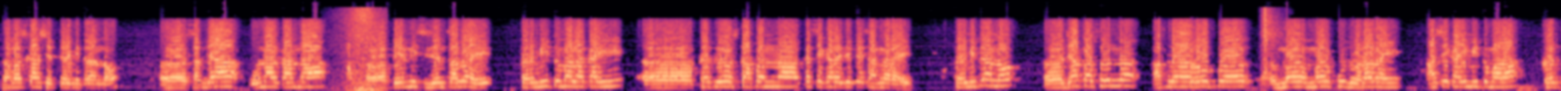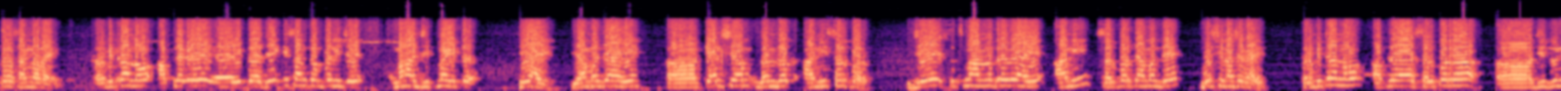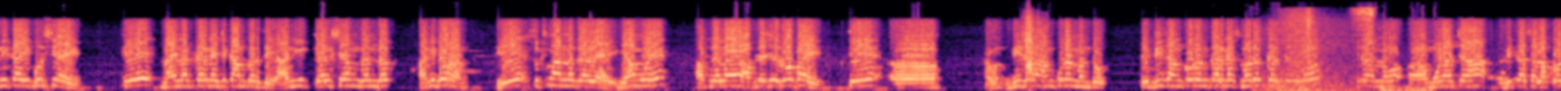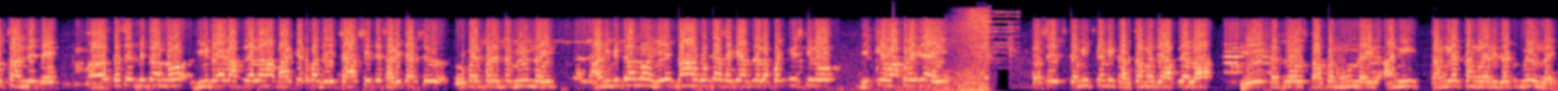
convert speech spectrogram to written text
नमस्कार शेतकरी मित्रांनो. सध्या उन्हाळ कांदा पेरणी सीझन चालू आहे. तर मी तुम्हाला काही अ, खत व्यवस्थापन कसे करायचे ते सांगणार आहे. तर मित्रांनो ज्यापासून आपलं रोप मरपूज होणार नाही असे काही मी तुम्हाला खत सांगणार आहे. तर मित्रांनो आपल्याकडे एक जे किसान कंपनीचे महाजिटमाईट हे आहे. यामध्ये आहे कॅल्शियम गंधक आणि सल्फर. जे सूक्ष्म अन्नद्रव्य आहे आणि सल्फर त्यामध्ये बुरशीनाशक आहे. तर मित्रांनो आपल्या सल्फर जी जुनी काही बुरशी आहे ते नायनाट करण्याचे काम करते. आणि कॅल्शियम गंधक आणि बोरॉन हे सूक्ष्म अन्नद्रव्य आहे. यामुळे आपल्याला आपले जे रोप आहे ते बीज अंकुरण म्हणतो. ते बीज अंकुरण करण्यास मदत करते व मित्रांनो मुळाच्या विकासाला प्रोत्साहन देते. तसेच मित्रांनो ही बॅग आपल्याला मार्केटमध्ये चारशे ते साडेचारशे रुपयापर्यंत मिळून जाईल. आणि मित्रांनो हे दहा गुंठ्यासाठी आपल्याला पंचवीस किलो इतके वापरायचे आहे. तसेच कमीत कमी खर्चामध्ये आपल्याला हे खत व्यवस्थापन होऊन जाईल आणि चांगल्यात चांगला रिझल्ट मिळून जाईल.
